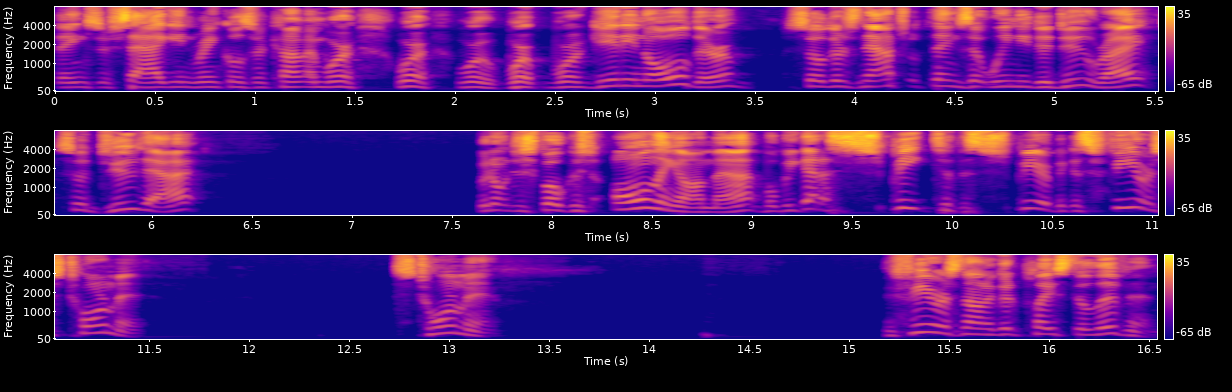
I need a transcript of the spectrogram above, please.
Things are sagging, wrinkles are coming. We're we're we're we're, we're getting older. So there's natural things that we need to do, right? So do that. We don't just focus only on that, but we got to speak to the spirit because fear is torment. It's torment. And fear is not a good place to live in.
